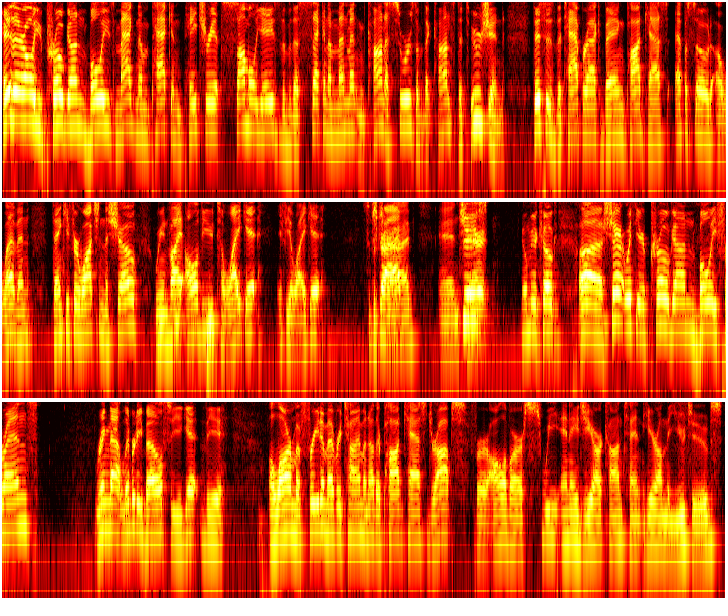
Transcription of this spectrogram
Hey there, all you pro gun bullies, magnum packing patriots, sommeliers of the Second Amendment, and connoisseurs of the Constitution. This is the Tap Rack Bang Podcast, episode 11. Thank you for watching the show. We invite all of you to like it if you like it, subscribe, and share Jinx. it. Give me a Coke. Uh, share it with your pro gun bully friends. Ring that Liberty Bell so you get the alarm of freedom every time another podcast drops for all of our sweet NAGR content here on the YouTubes.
